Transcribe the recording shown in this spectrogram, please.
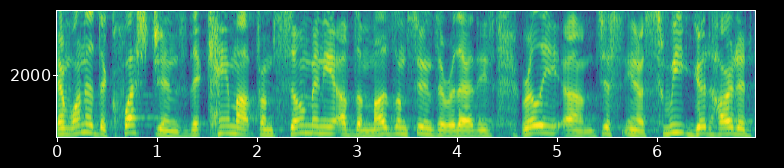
And one of the questions that came up from so many of the Muslim students that were there, these really um, just, you know, sweet, good hearted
